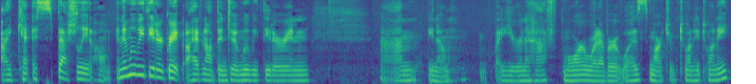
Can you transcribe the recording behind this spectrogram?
I can't, especially at home. In a movie theater, great. I have not been to a movie theater in, um, you know, a year and a half more, or whatever it was, March of 2020.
